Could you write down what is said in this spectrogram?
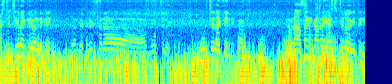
ಎಷ್ಟು ಚೀಲ ಹಾಕಿರಿ ಒಂದು ಎಕರೆಗೆ ಒಂದು ಎಕರೆಗೆ ಸರ ಮೂರು ಚೀಲ ಮೂರು ಚೀಲ ಹಾಕಿರಿ. ಹಾಂ. ರಾಸಾಯನಿಕ ಆದ್ರೆ ಎಷ್ಟು ಚೀಲ ಹೋಗಿತ್ತೀರಿ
